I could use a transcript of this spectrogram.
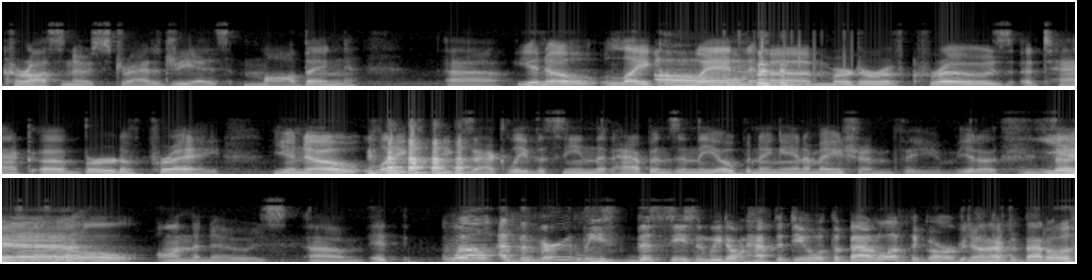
Karasuno's strategy as mobbing. Uh, you know, like Oh. when a murder of crows attack a bird of prey. You know, like exactly the scene that happens in the opening animation theme. You know, so it's, it's a little on the nose. Um, it Well, at the very least, this season we don't have to deal with the battle at the garbage. We don't have to dump. battle.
